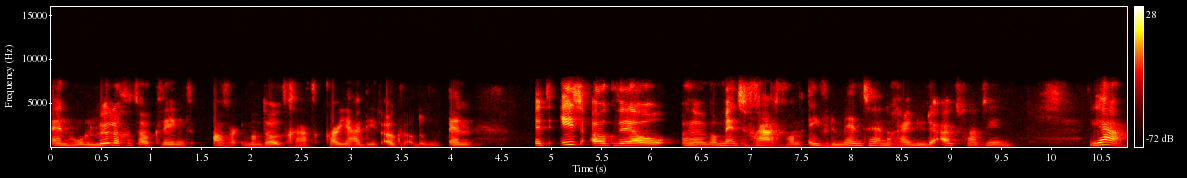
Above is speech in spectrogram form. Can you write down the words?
En hoe lullig het ook klinkt, als er iemand doodgaat, kan jij dit ook wel doen. En het is ook wel, uh, want mensen vragen van evenementen en dan ga je nu de uitvaart in. Ja,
